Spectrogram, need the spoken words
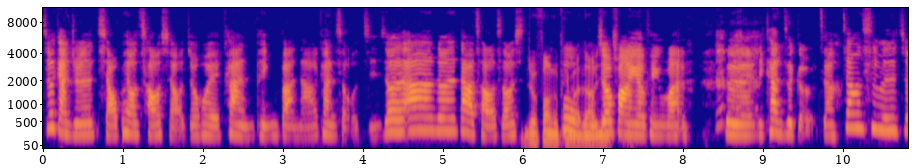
就感觉小朋友超小就会看平板啊，看手机，就是啊，就是大吵的时候，你就放个平板在他面前母就放一个平板。对对，你看这个，这样这样是不是就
